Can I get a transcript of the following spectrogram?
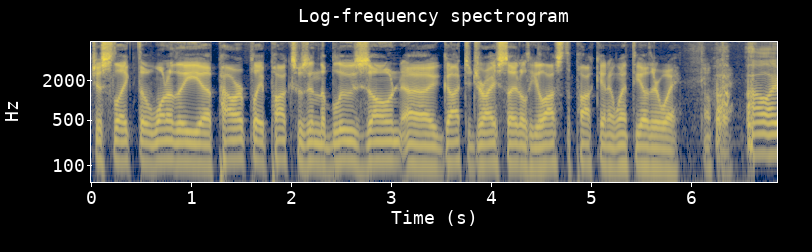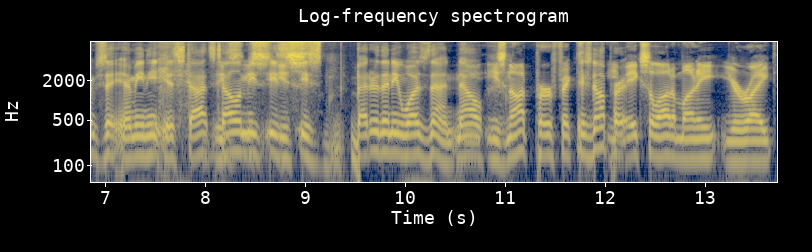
Just like the one of the uh, power play pucks was in the blue zone, uh, got to Draisaitl, he lost the puck and it went the other way. Okay. All I'm saying, I mean, he, his stats tell him he's, he's, he's, he's, better than he was then. Now he's not perfect. He's not. Per- he makes a lot of money. You're right.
